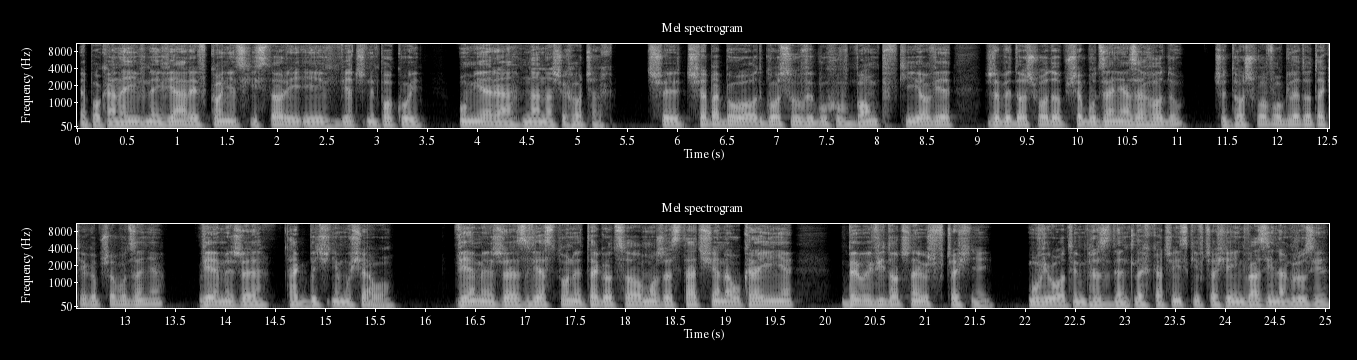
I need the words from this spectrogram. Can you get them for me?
epoka naiwnej wiary w koniec historii i wieczny pokój umiera na naszych oczach. Czy trzeba było odgłosu wybuchów bomb w Kijowie, żeby doszło do przebudzenia Zachodu? Czy doszło w ogóle do takiego przebudzenia? Wiemy, że tak być nie musiało. Wiemy, że zwiastuny tego, co może stać się na Ukrainie, były widoczne już wcześniej. Mówił o tym prezydent Lech Kaczyński w czasie inwazji na Gruzję.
